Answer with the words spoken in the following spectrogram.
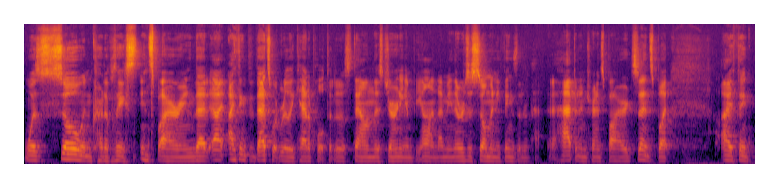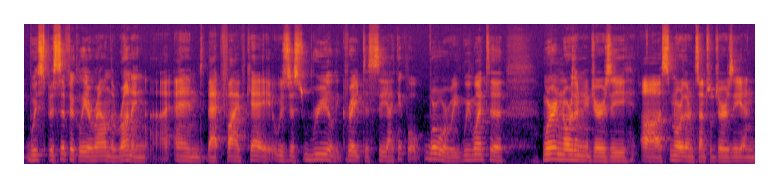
was so incredibly inspiring that I, I think that that's what really catapulted us down this journey and beyond. I mean, there were just so many things that have ha- happened and transpired since, but I think with specifically around the running uh, and that 5K, it was just really great to see. I think, well, where were we? We went to, we're in northern New Jersey, uh, northern central Jersey, and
